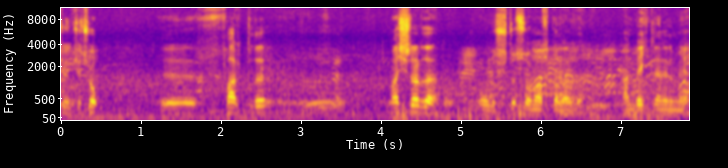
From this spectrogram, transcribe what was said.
Çünkü çok e, farklı e, maçlar da oluştu son haftalarda. Hani beklenilmeye.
